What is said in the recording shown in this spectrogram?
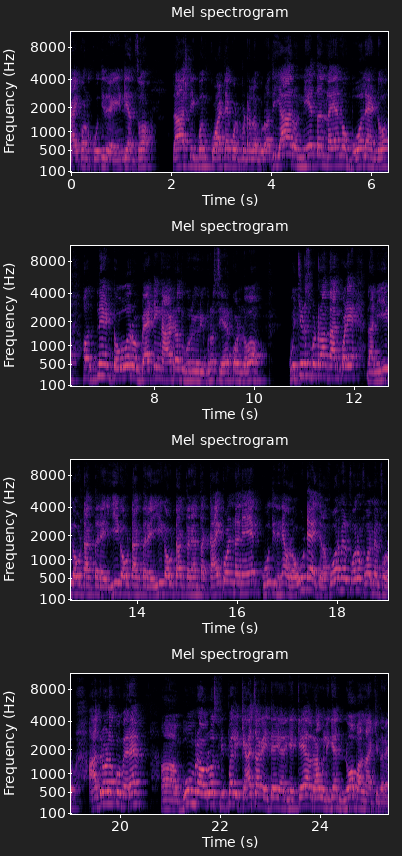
ಕಾಯ್ಕೊಂಡು ಕೂತಿದ್ರೆ ಇಂಡಿಯನ್ಸು ಲಾಸ್ಟಿಗೆ ಬಂದು ಕ್ವಾಟ್ಲೆ ಕೊಟ್ಬಿಟ್ರಲ್ಲ ಗುರು. ಅದು ಯಾರು? ನೇತನ್, ಲಯನು, ಬೋಲ್ಯಾಂಡು. ಹದಿನೆಂಟು ಓವರ್ ಬ್ಯಾಟಿಂಗ್ನ ಆಡಿರೋದು ಗುರು ಇವರಿಬ್ರು ಸೇರ್ಕೊಂಡು. ಹುಚ್ಚಿಡಿಸ್ಬಿಟ್ರು ಅಂತ ಅನ್ಕೊಳ್ಳಿ. ನಾನು ಈಗ ಔಟ್ ಆಗ್ತಾರೆ, ಈಗ ಔಟ್ ಆಗ್ತಾರೆ, ಈಗ ಔಟ್ ಆಗ್ತಾರೆ ಅಂತ ಕಾಯ್ಕೊಂಡೇ ಕೂತಿದ್ದೀನಿ. ಅವ್ರು ಔಟೇ ಆಯ್ತಿಲ್ಲ. ಫೋರ್ ಮೇಲೆ ಫೋರು ಫೋರ್ ಮೇಲೆ ಫೋರು ಅದ್ರೊಳಕ್ಕೂ ಬೇರೆ ಬೂಮ್ರಾ ಅವರು ಸ್ಲಿಪ್ಪಲ್ಲಿ ಕ್ಯಾಚ್ ಆಗೈತೆ. ಯಾರಿಗೆ ಕೆ ಎಲ್ ರಾಹುಲಿಗೆ ನೋ ಬಾಲ್ನ ಹಾಕಿದ್ದಾರೆ.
